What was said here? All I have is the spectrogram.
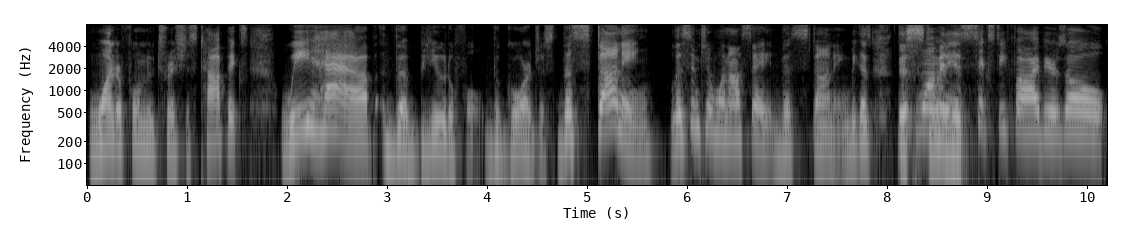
wonderful, nutritious topics. We have the beautiful, the gorgeous, the stunning. Listen to when I say the stunning, because this woman is 65 years old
